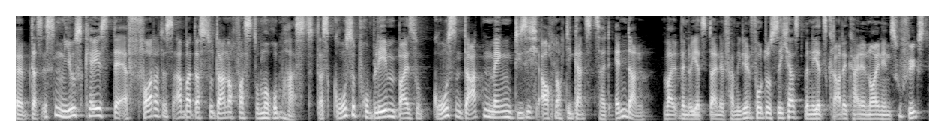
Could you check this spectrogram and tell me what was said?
Äh, das ist ein Use Case, der erfordert es aber, dass du da noch was drumherum hast. Das große Problem bei so großen Datenmengen, die sich auch noch die ganze Zeit ändern, weil wenn du jetzt deine Familienfotos sicherst, wenn du jetzt gerade keine neuen hinzufügst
